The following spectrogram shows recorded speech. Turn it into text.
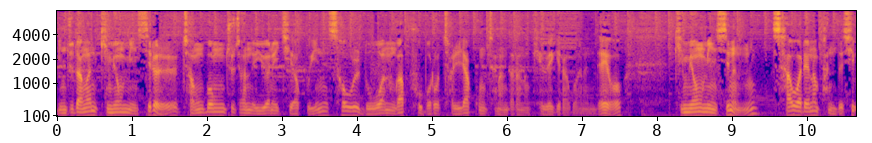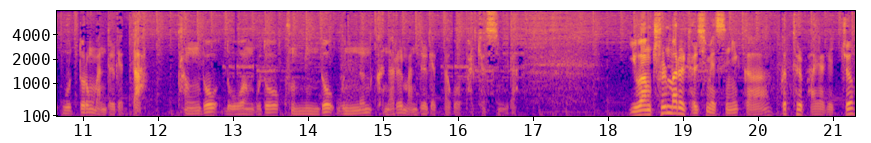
민주당은 김용민 씨를 정봉주 전 의원의 지역구인 서울 노원갑 후보로 전략 공천한다는 계획이라고 하는데요. 김용민 씨는 4월에는 반드시 웃도록 만들겠다. 당도, 노원구도, 국민도 웃는 그날을 만들겠다고 밝혔습니다. 이왕 출마를 결심했으니까 끝을 봐야겠죠?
